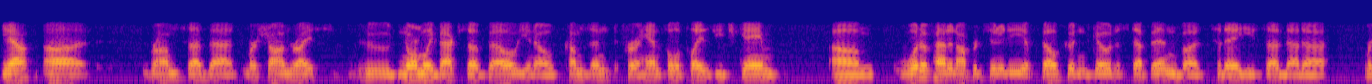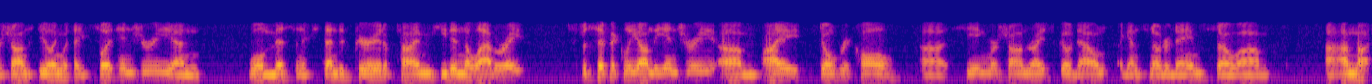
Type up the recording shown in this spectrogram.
Yeah, uh, Brohm said that Mershawn Rice, who normally backs up Bell, you know, comes in for a handful of plays each game. Um, would have had an opportunity if Bell couldn't go to step in, but today he said that uh, Mershawn's dealing with a foot injury and will miss an extended period of time. He didn't elaborate specifically on the injury. Um, I don't recall uh, seeing Mershawn Rice go down against Notre Dame, so um, I'm not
